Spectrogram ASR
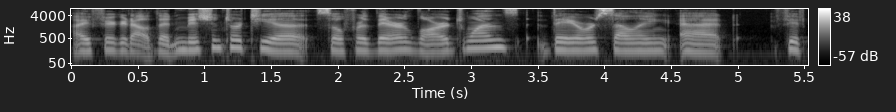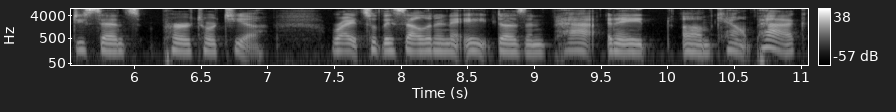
I figured out that Mission Tortilla, so for their large ones, they were selling at 50 cents per tortilla, right? So they sell it in an eight dozen pack, an eight um, count pack.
